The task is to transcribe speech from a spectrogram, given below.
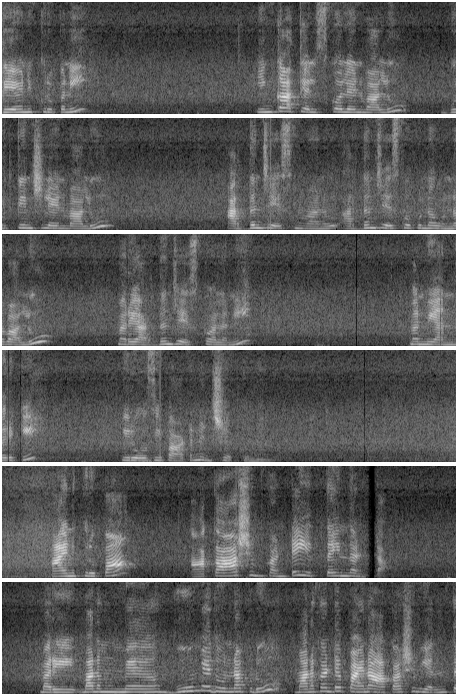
దేవుని కృపని ఇంకా తెలుసుకోలేని వాళ్ళు గుర్తించలేని వాళ్ళు అర్థం చేసుకున్న వాళ్ళు అర్థం చేసుకోకుండా ఉన్నవాళ్ళు మరి అర్థం చేసుకోవాలని మరి మీ అందరికీ ఈరోజు ఈ పాట నేను చెప్తున్నాను. ఆయన కృప ఆకాశం కంటే ఎత్తైందంట. మరి మనం భూమి మీద ఉన్నప్పుడు మనకంటే పైన ఆకాశం ఎంత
